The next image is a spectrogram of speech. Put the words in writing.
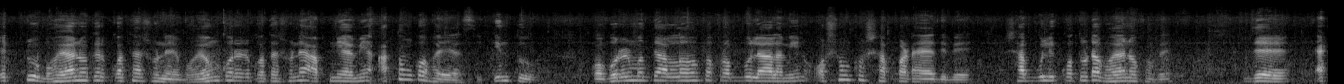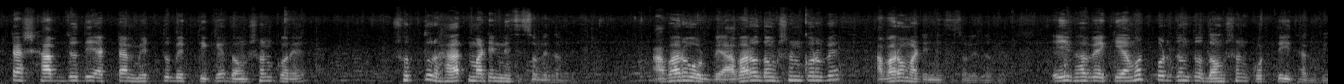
একটু ভয়ানকের কথা শুনে, ভয়ঙ্করের কথা শুনে আপনি আমি আতঙ্ক হয়ে আছি। কিন্তু কবরের মধ্যে আল্লাহ পাক রব্বুল আলমিন অসংখ্য সাপ পাঠাইয়া দিবে। সাপগুলি কতটা ভয়ানক হবে? যে একটা সাপ যদি একটা মৃত্যু ব্যক্তিকে দংশন করে, সত্তর হাত মাটির নিচে চলে যাবে। আবারও উঠবে, আবারও দংশন করবে, আবারও মাটির নিচে চলে যাবে। এইভাবে কেয়ামত পর্যন্ত দংশন করতেই থাকবে।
